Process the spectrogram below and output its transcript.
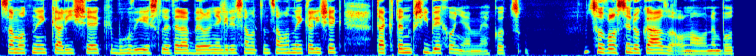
samotný kalíšek, Bůh ví, jestli teda byl někdy ten samotný kalíšek, tak ten příběh o něm, jako co, co vlastně dokázal, no, nebo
